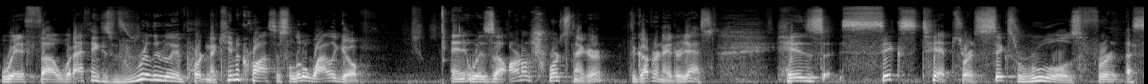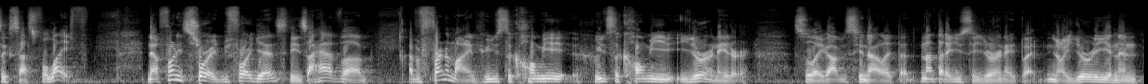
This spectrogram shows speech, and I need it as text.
with uh, what I think is really really important. I came across this a little while ago, and it was uh, Arnold Schwarzenegger, the Governor. Yes his six tips or six rules for a successful life. Now, funny story. Before I get into these, I have uh, I have a friend of mine who used to call me who used to call me Yurinator. So like obviously not like that. Not that I used to urinate, but you know, Yuri and then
